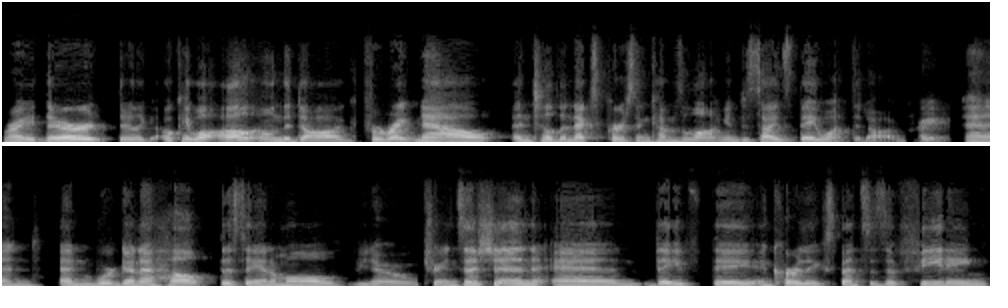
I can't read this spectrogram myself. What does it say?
right? They're they're like, okay, well, I'll own the dog for right now until the next person comes along and decides they want the dog, right? And and we're gonna help this animal, you know, transition, and they they incur the expenses of feeding.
